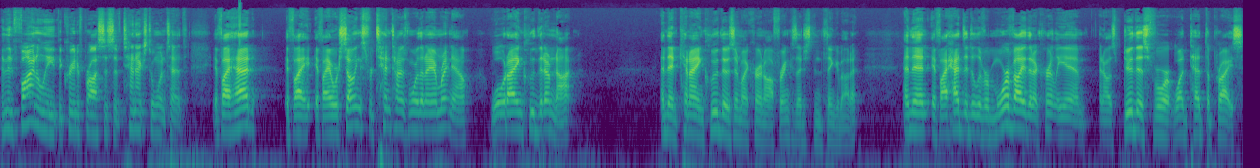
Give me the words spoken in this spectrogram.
And then finally, the creative process of 10x to one tenth. If I had, if I if I were selling this for 10 times more than I am right now, what would I include that I'm not? And then can I include those in my current offering because I just didn't think about it? And then if I had to deliver more value than I currently am, and I was do this for one tenth the price,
